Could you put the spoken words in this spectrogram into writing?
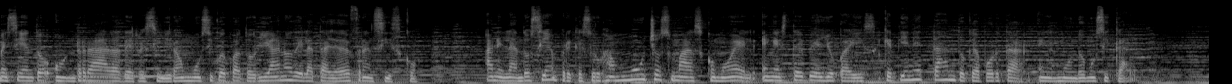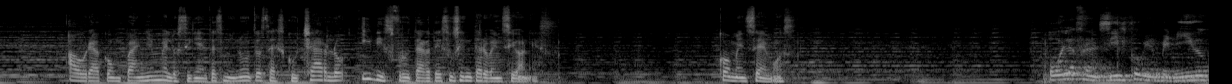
Me siento honrada de recibir a un músico ecuatoriano de la talla de Francisco anhelando siempre que surjan muchos más como él en este bello país que tiene tanto que aportar en el mundo musical. Ahora acompáñenme los siguientes minutos a escucharlo y disfrutar de sus intervenciones. Comencemos. Hola Francisco, bienvenido.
